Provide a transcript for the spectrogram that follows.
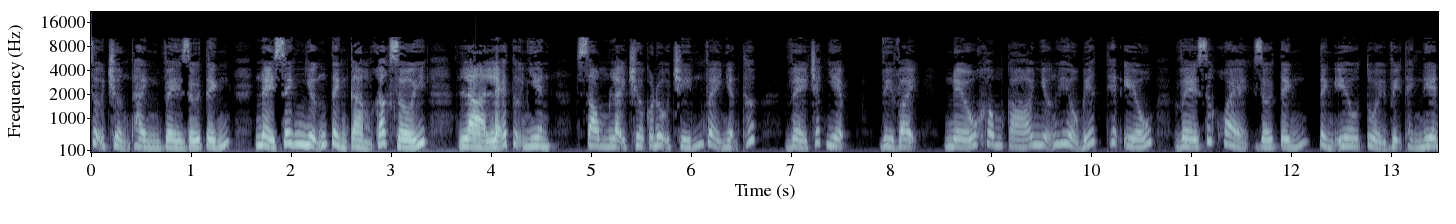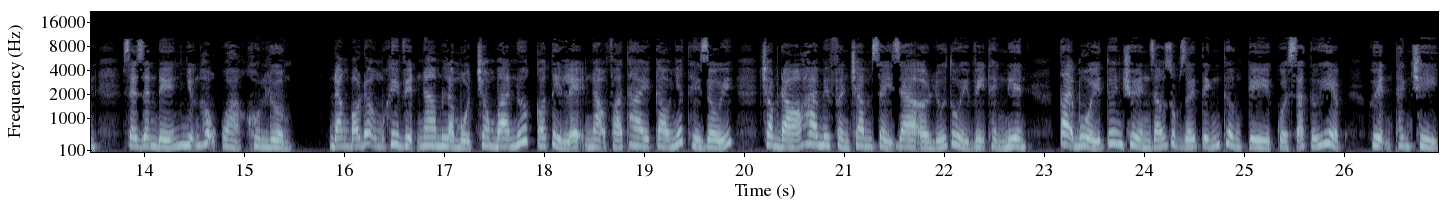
sự trưởng thành về giới tính, nảy sinh những tình cảm khác giới là lẽ tự nhiên, song lại chưa có độ chín về nhận thức, về trách nhiệm. Vì vậy, nếu không có những hiểu biết thiết yếu về sức khỏe, giới tính, tình yêu tuổi vị thành niên sẽ dẫn đến những hậu quả khôn lường. Đáng báo động khi Việt Nam là một trong ba nước có tỷ lệ nạo phá thai cao nhất thế giới, trong đó 20% xảy ra ở lứa tuổi vị thành niên, Tại buổi tuyên truyền giáo dục giới tính thường kỳ của xã Tứ Hiệp, huyện Thanh Trì,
